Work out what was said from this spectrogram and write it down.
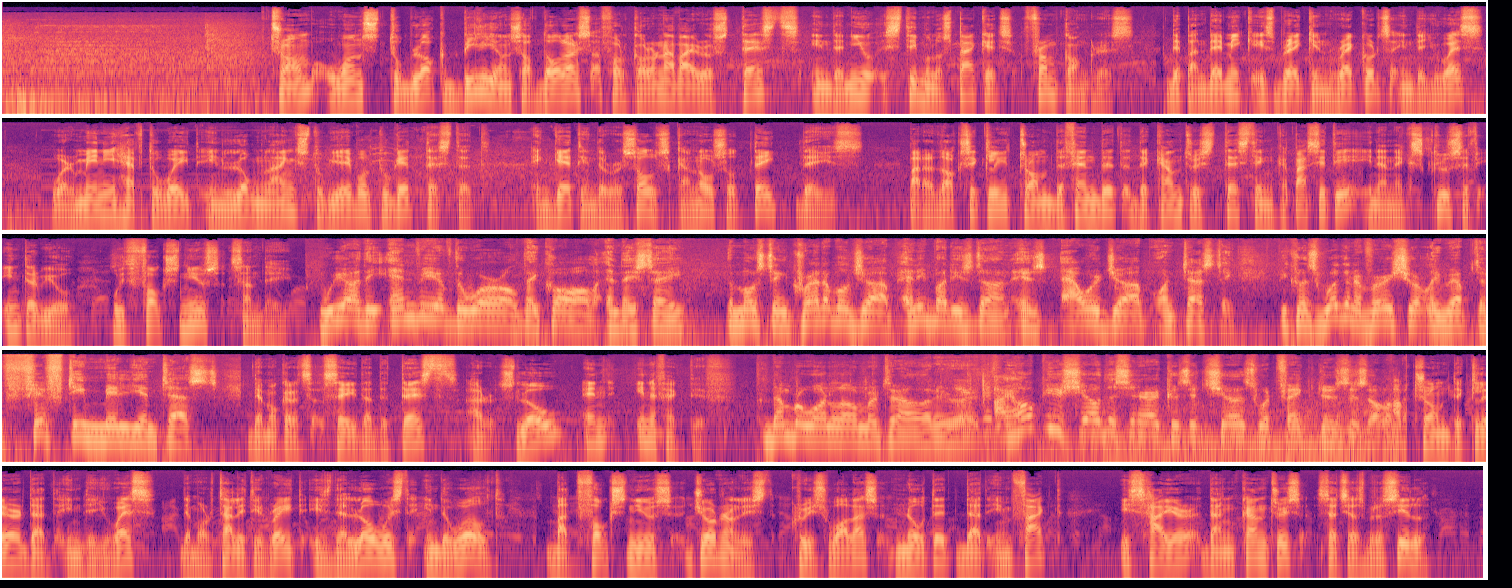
Trump wants to block billions of dollars for coronavirus tests in the new stimulus package from Congress. The pandemic is breaking records in the US, where many have to wait in long lines to be able to get tested and getting the results can also take days. Paradoxically, Trump defended the country's testing capacity in an exclusive interview with Fox News Sunday. We are the envy of the world, they call, and they say the most incredible job anybody's done is our job on testing because we're going to very shortly be up to 50 million tests. Democrats say that the tests are slow and ineffective. Number one low mortality rate. I hope you show the scenario because it shows what fake news is all about. Trump declared that in the US, the mortality rate is the lowest in the world. But Fox News journalist Chris Wallace noted that, in fact, is higher than countries such as Brazil,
